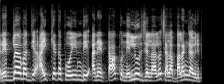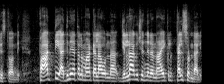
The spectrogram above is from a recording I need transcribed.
రెడ్ల మధ్య ఐక్యత పోయింది అనే టాక్ నెల్లూరు జిల్లాలో చాలా బలంగా వినిపిస్తోంది. పార్టీ అధినేతల మాట ఎలా ఉన్నా జిల్లాకు చెందిన నాయకులు కలిసి ఉండాలి.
